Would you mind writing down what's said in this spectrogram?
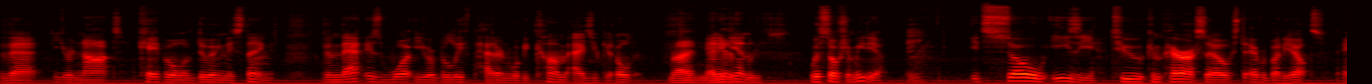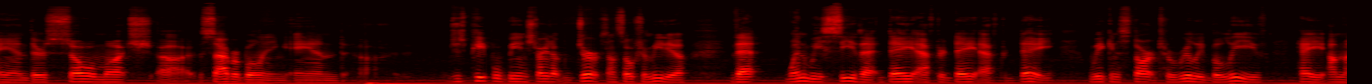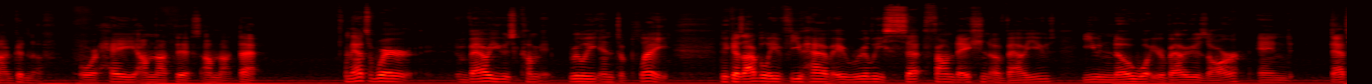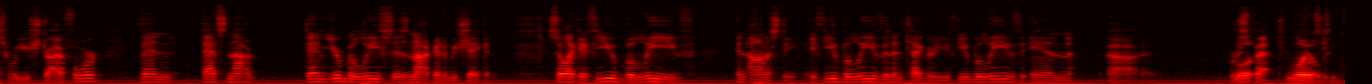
that you're not capable of doing these things, then that is what your belief pattern will become as you get older. Right. And again, beliefs. with social media, it's so easy to compare ourselves to everybody else, and there's so much uh, cyberbullying and uh, just people being straight up jerks on social media that when we see that day after day after day, we can start to really believe, hey, I'm not good enough, or hey, I'm not this, I'm not that. And that's where values come really into play because I believe if you have a really set foundation of values, you know what your values are and that's what you strive for, then that's not then your beliefs is not going to be shaken. So like if you believe in honesty, if you believe in integrity, if you believe in uh, respect, Lo- loyalty, loyalty,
